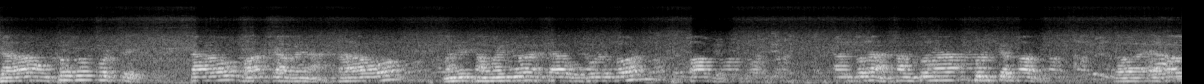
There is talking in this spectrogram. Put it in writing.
যারা অংশগ্রহণ করছে, তারাও বাদ যাবে না। তারাও মানে সামান্য একটা উপলক্ষণ পাবে। সান্ত্বনা সান্ত্বনা পরীক্ষা পাবে। এখন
